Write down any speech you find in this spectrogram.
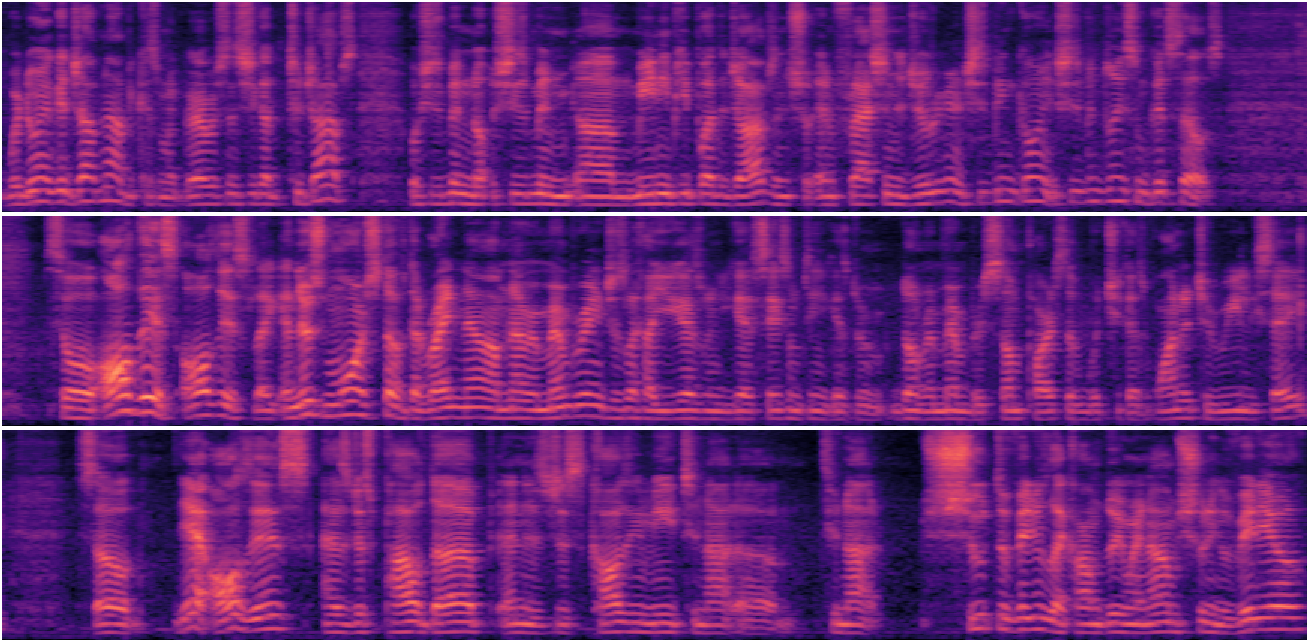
we're doing a good job now because my girl ever since she got two jobs well she's been she's been um, meeting people at the jobs and and flashing the jewelry and she's been going she's been doing some good sales so all this, all this, like, and there's more stuff that right now I'm not remembering. Just like how you guys, when you guys say something, you guys don't remember some parts of what you guys wanted to really say. So yeah, all this has just piled up and is just causing me to not, um, to not shoot the videos like how I'm doing right now. I'm shooting a video,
